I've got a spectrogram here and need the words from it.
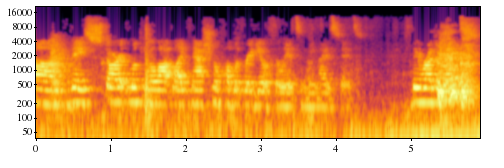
Um, they start looking a lot like national public radio affiliates in the United States. They run events,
